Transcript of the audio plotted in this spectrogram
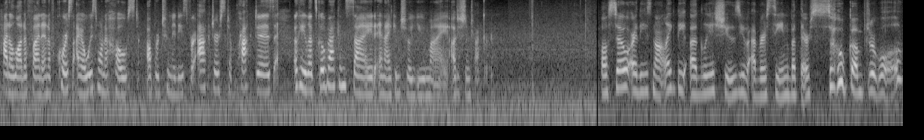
had a lot of fun. And of course, I always want to host opportunities for actors to practice. Okay, let's go back inside and I can show you my audition tracker. Also, are these not like the ugliest shoes you've ever seen, but they're so comfortable.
